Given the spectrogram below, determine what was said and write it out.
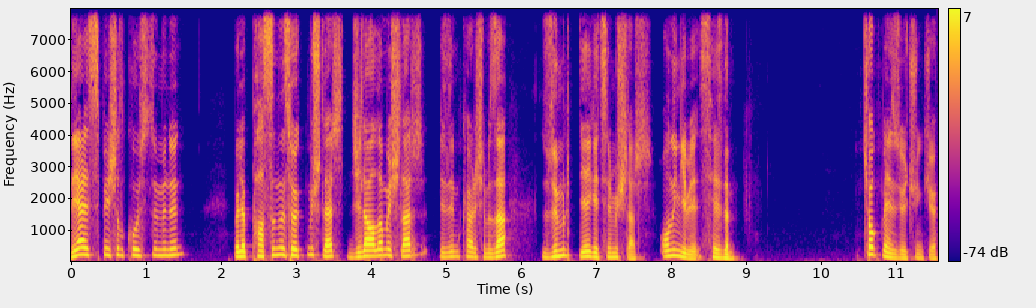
Diğer special kostümünün böyle pasını sökmüşler, cilalamışlar. Bizim karşımıza Zümrüt diye getirmişler. Onun gibi sezdim. Çok benziyor çünkü.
